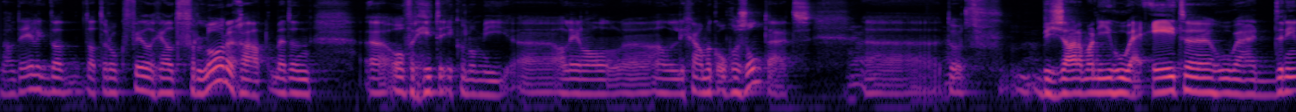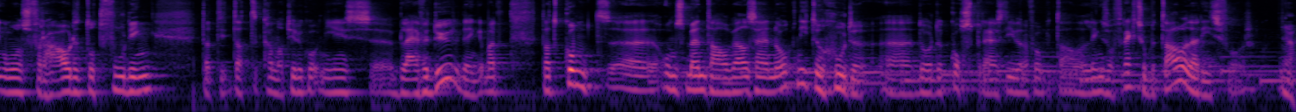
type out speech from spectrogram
wel degelijk dat, dat er ook veel geld verloren gaat met een uh, overhitte economie, alleen al aan lichamelijke ongezondheid. Ja. door het bizarre manier hoe wij eten, hoe wij drinken, ons verhouden tot voeding dat, dat kan natuurlijk ook niet eens uh, blijven duren, denk ik. Maar dat komt uh, ons mentaal welzijn ook niet ten goede uh, door de kostprijs die we ervoor betalen, links of rechts. Hoe betalen we daar iets voor? Ja.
